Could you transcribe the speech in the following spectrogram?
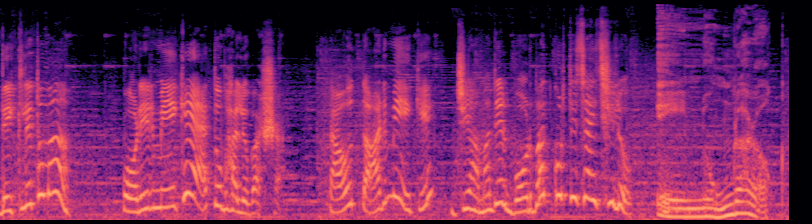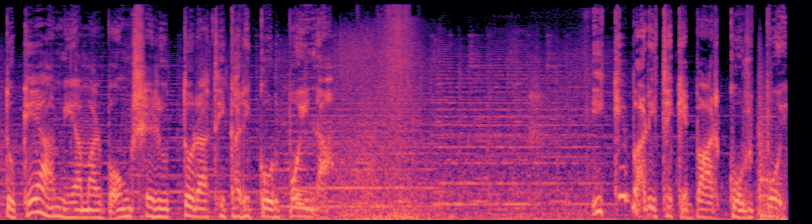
দেখলে তো মা? পরের মেয়েকে এত ভালোবাসা। তাও তার মেয়েকে যে আমাদের বরবাদ করতে চাইছিল। এই নোংরা রক্তকে আমি আমার বংশের উত্তরাধিকারী করবই না। একে বাড়ি থেকে বার করবই।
